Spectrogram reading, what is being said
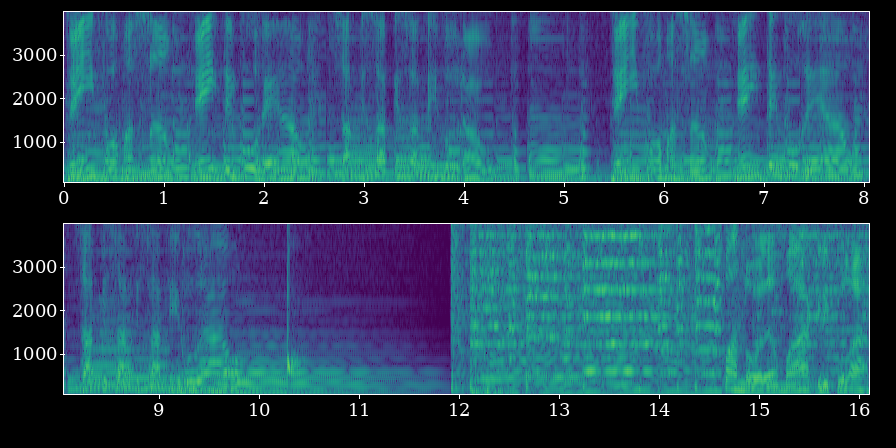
Tem informação em tempo real, zap zap zap rural. Tem informação em tempo real, zap zap zap rural. Panorama Agrícola.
